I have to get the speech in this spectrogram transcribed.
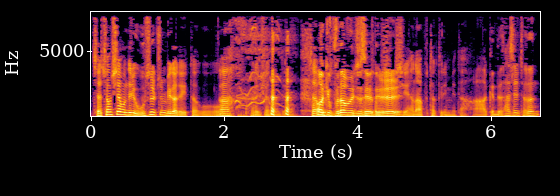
자, 청취자분들이 웃을 준비가 돼 있다고 아. 보내주셨는데요. 자, 어, 이렇게 부담을 주세요, 늘. 혹시 하나 부탁드립니다. 아, 근데 사실 저는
